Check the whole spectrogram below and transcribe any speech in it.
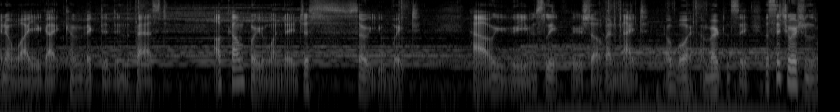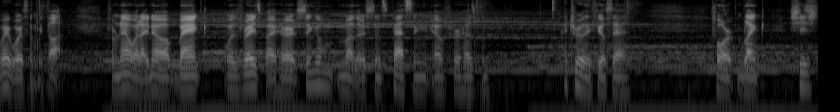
I know why you got convicted in the past. I'll come for you one day, just so you wait how you even sleep for yourself at night. Oh boy, emergency. The situation is way worse than we thought. From now what I know, Bank was raised by her single mother since passing of her husband. I truly feel sad. For blank, she's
